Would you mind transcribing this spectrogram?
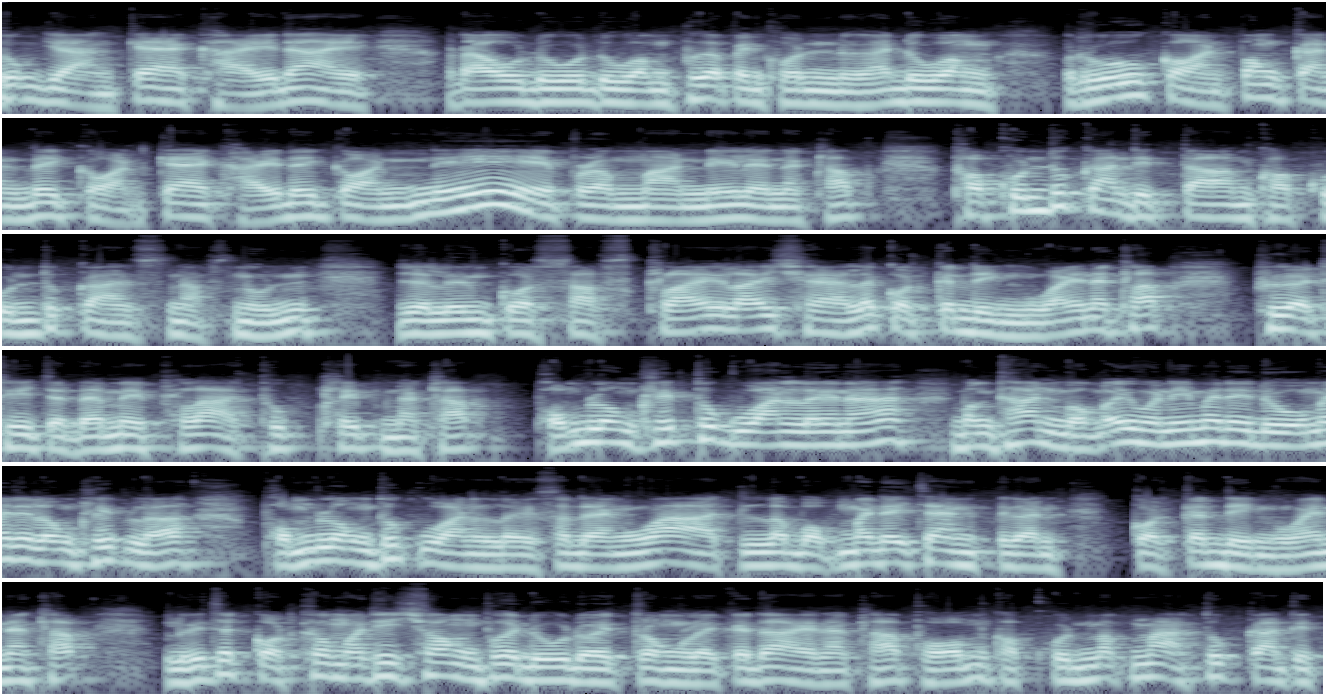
ทุกอย่างแก้ไขได้ เราดูดวงเพื่อเป็นคนเหนือดวง รู้ก่อนป้องกันได้ก่อนแก้ไขได้ก่อนนี่ประมาณนี้เลยนะครับ ขอบคุณทุกการติดตาม ขอบคุณทุกการสนับสนุน อย่าลืมกด subscribe ไลค์แชร์และกดกระดิ่งไว้นะครับ เพื่อที่จะได้ไม่พลาดทุกคลิปนะครับผมลงคลิปทุกวันเลยนะ บางท่านบอกเอ้ยวันนี้ไม่ได้ดูไม่ได้ลงคลิปเหรอ ผมลงทุกวันเลย แสดงว่าระบบไม่ได้แจ้งเตือน กดกระดิ่งไว้นะครับ หรือจะกดเข้ามาที่ช่องเพื่อดูโดยตรงเลยก็ได้นะครับ ผมขอบคุณมากๆทุกการติด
